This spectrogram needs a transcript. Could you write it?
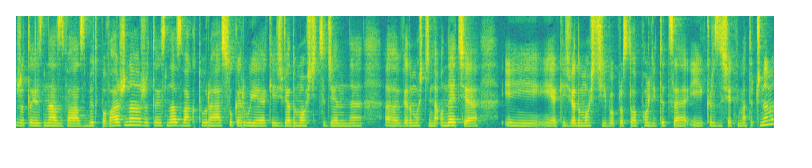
że to jest nazwa zbyt poważna, że to jest nazwa, która sugeruje jakieś wiadomości codzienne, e, wiadomości na onecie i, i jakieś wiadomości po prostu o polityce i kryzysie klimatycznym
